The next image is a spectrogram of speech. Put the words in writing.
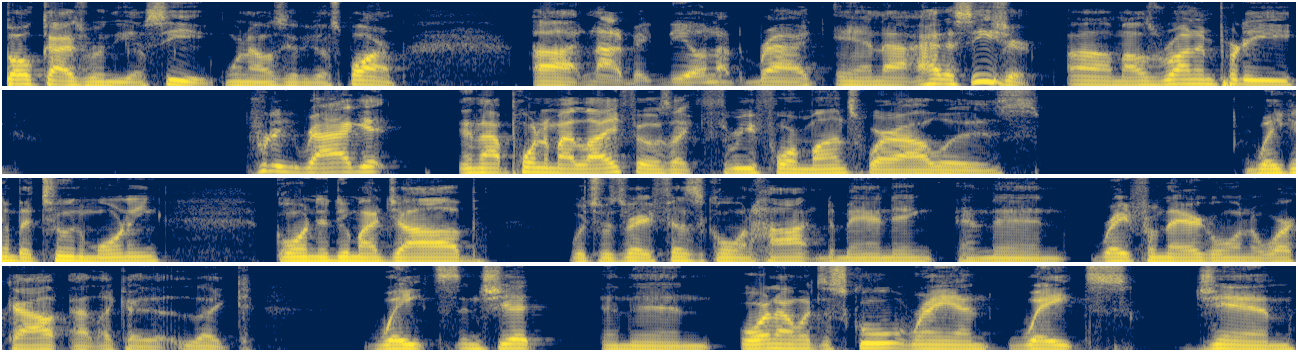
Both guys were in the UFC when I was going to go spar them. Uh, not a big deal, not to brag. And uh, I had a seizure. Um, I was running pretty, pretty ragged in that point in my life. It was like three, four months where I was waking up at two in the morning, going to do my job, which was very physical and hot and demanding. And then right from there, going to work out at like a, like weights and shit. And then, or when I went to school, ran weights, gym,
